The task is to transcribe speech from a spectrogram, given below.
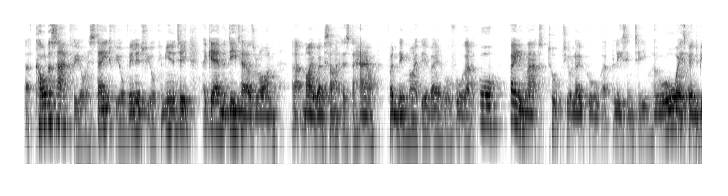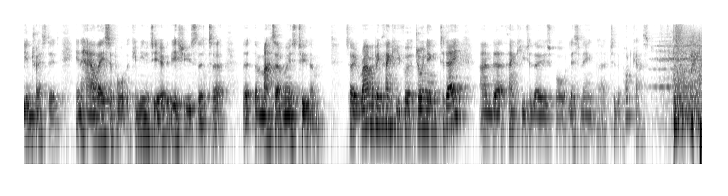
uh, cul-de-sac, for your estate, for your village, for your community, again, the details are on uh, my website as to how funding might be available for that. Or failing that, talk to your local uh, policing team who are always going to be interested in how they support the community over the issues that, uh, that, that, matter most to them. So, Ram, a big thank you for joining today, and uh, thank you to those for listening uh, to the podcast.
